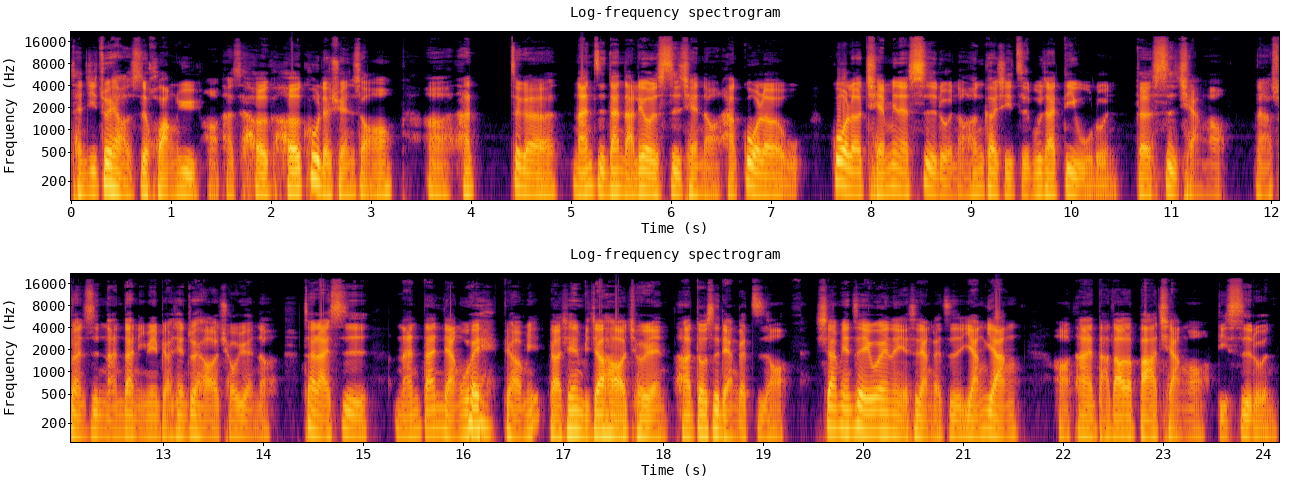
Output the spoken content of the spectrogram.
成绩最好的是黄玉哦，他是河河库的选手哦，啊，他这个男子单打六十四千哦，他过了过了前面的四轮哦，很可惜止步在第五轮的四强哦，那算是男单里面表现最好的球员了。再来是男单两位 表面表现比较好的球员，他都是两个字哦。下面这一位呢，也是两个字，杨洋，啊，他还达到了八强哦，第四轮。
